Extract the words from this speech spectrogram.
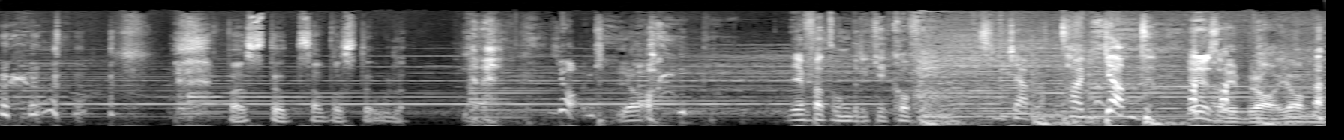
Bara studsa på stolen. Jag? Ja, Det är för att hon dricker koffein. Så jävla taggad. Är det så? det är bra. Jag med.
